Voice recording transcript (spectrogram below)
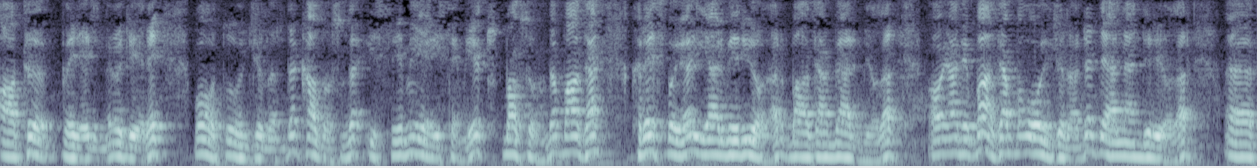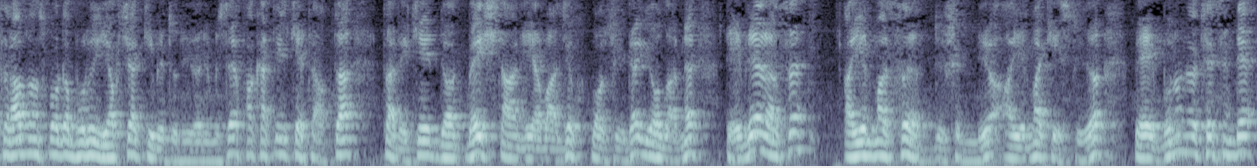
artı bedelini ödeyerek o oyuncuları da kadrosunda istemeye istemeye tutmak zorunda. Bazen Crespo'ya yer veriyorlar, bazen vermiyorlar. O yani bazen bu oyuncuları da değerlendiriyorlar. E, Trabzonspor'da bunu yapacak gibi duruyor önümüzde. Fakat ilk etapta tabii ki 4-5 tane yabancı futbolcuyla yollarını devre arası ayırması düşünülüyor, ayırmak istiyor ve bunun ötesinde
